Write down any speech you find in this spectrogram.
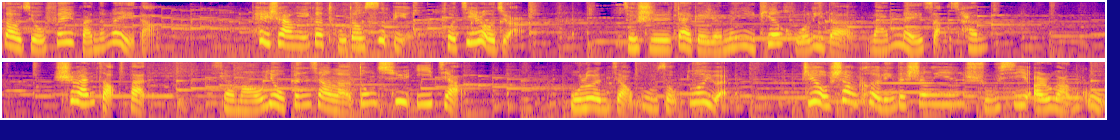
造就非凡的味道，配上一个土豆丝饼或鸡肉卷儿，就是带给人们一天活力的完美早餐。吃完早饭。小毛又奔向了东区一教，无论脚步走多远，只有上课铃的声音熟悉而顽固，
